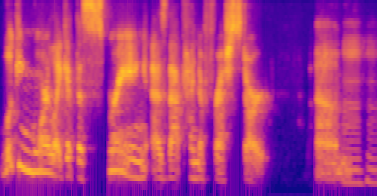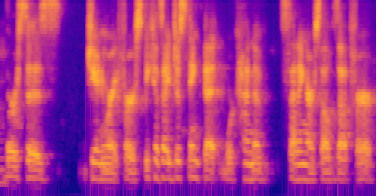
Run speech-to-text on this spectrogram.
looking more like at the spring as that kind of fresh start um, mm-hmm. versus January 1st, because I just think that we're kind of setting ourselves up for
